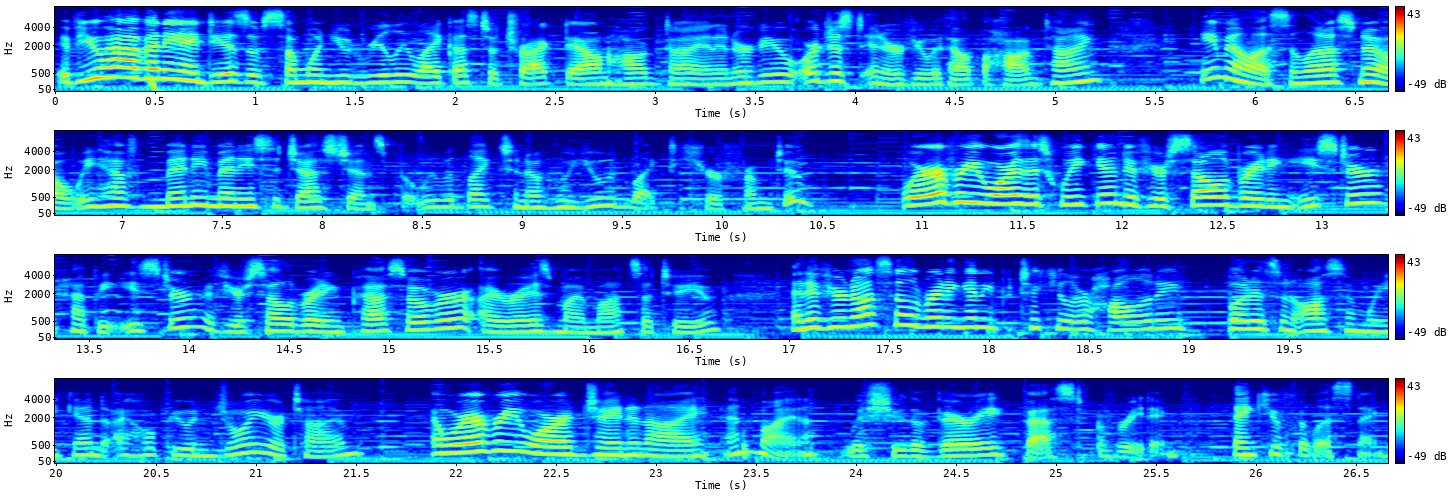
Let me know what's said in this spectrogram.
If you have any ideas of someone you'd really like us to track down, hog tie, and interview, or just interview without the hog tying, Email us and let us know. We have many, many suggestions, but we would like to know who you would like to hear from too. Wherever you are this weekend, if you're celebrating Easter, happy Easter. If you're celebrating Passover, I raise my matzah to you. And if you're not celebrating any particular holiday, but it's an awesome weekend, I hope you enjoy your time. And wherever you are, Jane and I and Maya wish you the very best of reading. Thank you for listening.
